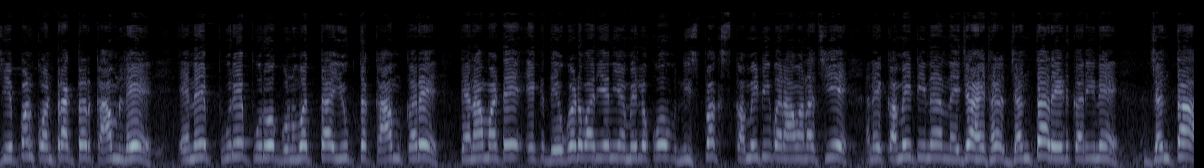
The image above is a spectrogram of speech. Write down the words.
જે પણ કોન્ટ્રાક્ટર કામ લે એને પૂરેપૂરો ગુણવત્તાયુક્ત કામ કરે તેના માટે એક દેવગઢ વારિયાની અમે લોકો નિષ્પક્ષ કમિટી બનાવવાના છીએ અને કમિટીના નેજા હેઠળ જનતા રેડ કરીને જનતા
